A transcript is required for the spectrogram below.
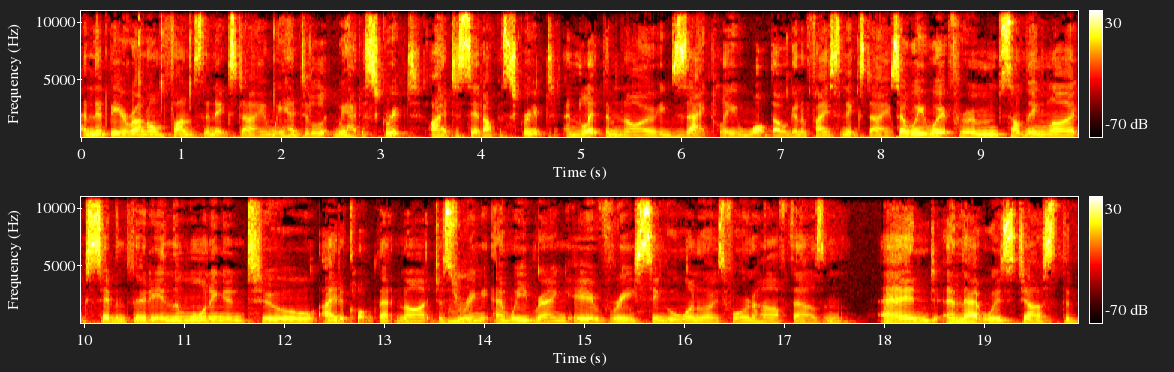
and there'd be a run on funds the next day. And we had to we had a script. I had to set up a script and let them know exactly what they were going to face the next day. So we worked from something like 7:30 in the morning until 8 o'clock that night just mm. ring and we rang every single one of those four and a half thousand and and that was just the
